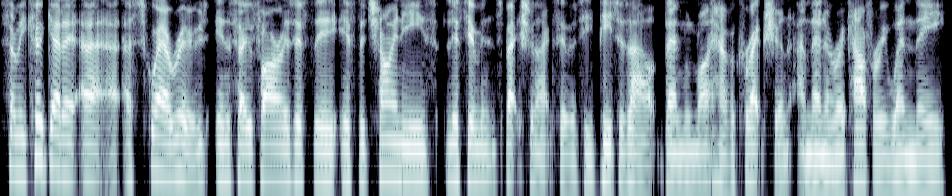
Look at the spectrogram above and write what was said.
so, we could get a, a, a, square root insofar as if the if the Chinese lithium inspection activity peters out, then we might have a correction and then a recovery when the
